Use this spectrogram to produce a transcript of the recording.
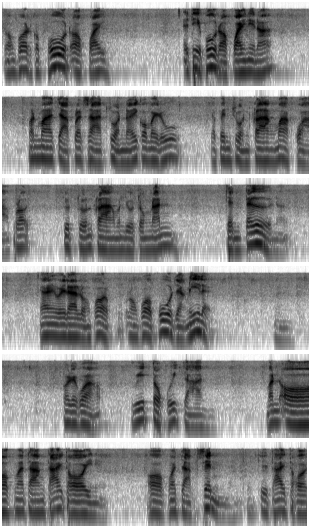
หลวงพ่อก็พูดออกไปไอ้ที่พูดออกไปนี่นะ มันมาจากประสาทส่วนไหนก็ไม่รู้ จะเป็นส่วนกลางมากกว่า เพราะจุดศูนย์กลางมันอยู่ตรงนั้นเซนเตอร์นะ เวลาหลวงพ่อหลวงพ่อพูดอย่างนี้แหละก็เรียกว่า วิตกวิจารมันออกมาทางท้ายทอยเนี่ย ออกมาจากเส้นที่ท้ายทอย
